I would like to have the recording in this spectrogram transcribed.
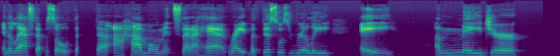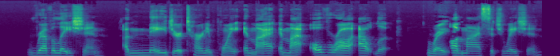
in the last episode the, the aha moments that I had, right? But this was really a a major revelation, a major turning point in my in my overall outlook right on my situation.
